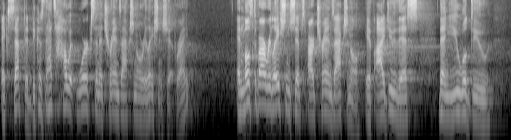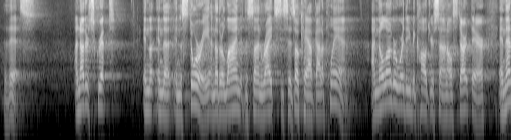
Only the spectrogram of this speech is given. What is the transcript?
accepted because that's how it works in a transactional relationship, right? And most of our relationships are transactional. If I do this, then you will do this. Another script in the, in the, in the story, another line that the son writes, he says, Okay, I've got a plan. I'm no longer worthy to be called your son. I'll start there. And then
